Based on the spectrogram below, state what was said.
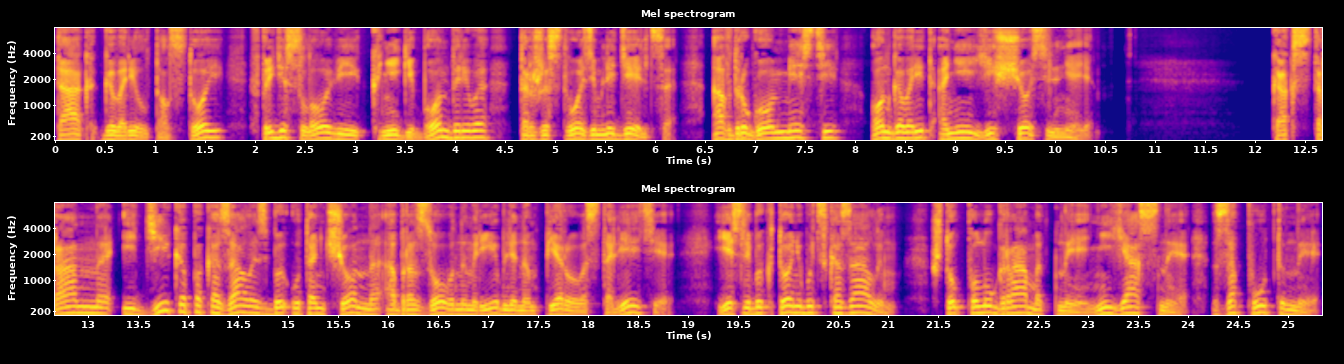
Так говорил Толстой в предисловии к книге Бондарева «Торжество земледельца», а в другом месте он говорит о ней еще сильнее. Как странно и дико показалось бы утонченно образованным римлянам первого столетия, если бы кто-нибудь сказал им, что полуграмотные, неясные, запутанные,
